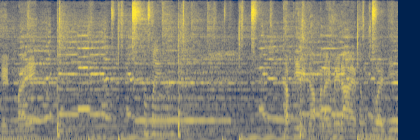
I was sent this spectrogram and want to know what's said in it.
เห็นไหมทำไมอะ ถ้าพี่ทำอะไรไม่ได้ต้องช่วยพี่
